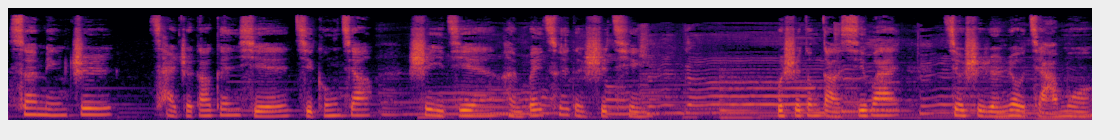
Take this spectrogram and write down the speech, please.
虽然明知踩着高跟鞋挤公交是一件很悲催的事情，不是东倒西歪，就是人肉夹馍。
